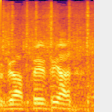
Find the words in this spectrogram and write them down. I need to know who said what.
Speaker 1: Olga Pywiat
